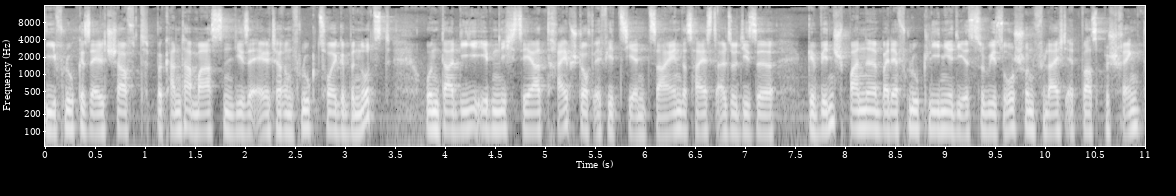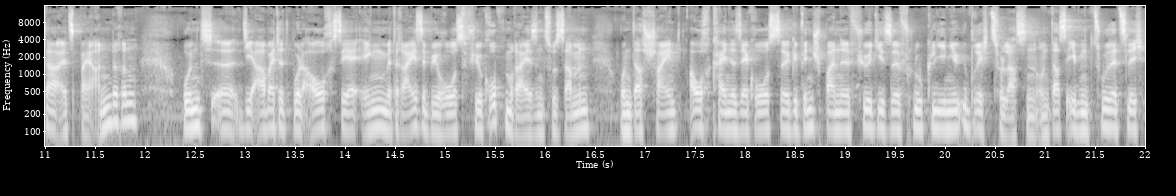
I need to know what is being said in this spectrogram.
die Fluggesellschaft bekanntermaßen diese älteren Flugzeuge benutzt und da die eben nicht sehr treibstoffeffizient seien. Das heißt also, diese Gewinnspanne bei der Fluglinie, die ist sowieso schon vielleicht etwas beschränkter als bei anderen und äh, die arbeitet wohl auch sehr eng mit Reisebüros für Gruppenreisen zusammen und das scheint auch keine sehr große Gewinnspanne für diese Fluglinie übrig zu lassen und das eben zusätzlich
